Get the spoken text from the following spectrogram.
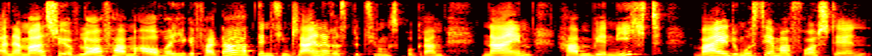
an der Mastery of Love haben auch welche gefragt, ah, habt ihr nicht ein kleineres Beziehungsprogramm? Nein, haben wir nicht, weil du musst dir mal vorstellen,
